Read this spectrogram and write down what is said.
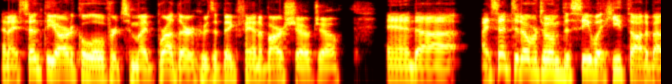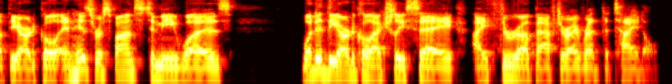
and I sent the article over to my brother, who's a big fan of our show, Joe. And uh, I sent it over to him to see what he thought about the article. And his response to me was, What did the article actually say? I threw up after I read the title.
